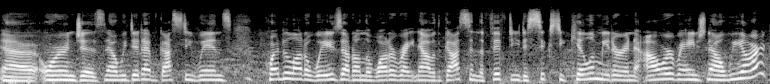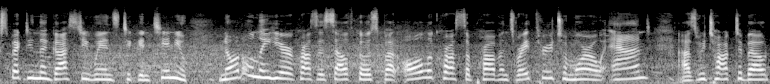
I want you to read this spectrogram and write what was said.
uh, oranges. Now, we did have gusty winds, quite a lot of waves out on the water right now with gusts in the 50 to 60 kilometer an hour range. Now, we are expecting the gusty winds to continue, not only here across the south coast, but all across the province right through tomorrow. And as we talked about,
